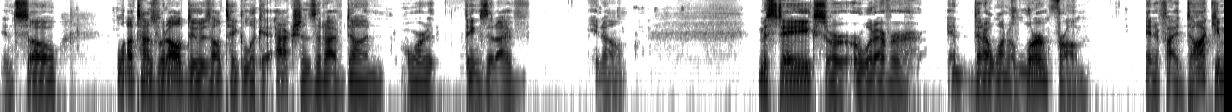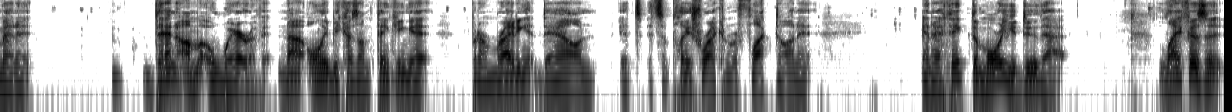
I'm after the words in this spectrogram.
And so a lot of times what I'll do is I'll take a look at actions that I've done or things that I've, you know, mistakes or, or whatever, and that I want to learn from. And if I document it, then I'm aware of it, not only because I'm thinking it, but I'm writing it down. It's, it's a place where I can reflect on it. And I think the more you do that, life isn't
